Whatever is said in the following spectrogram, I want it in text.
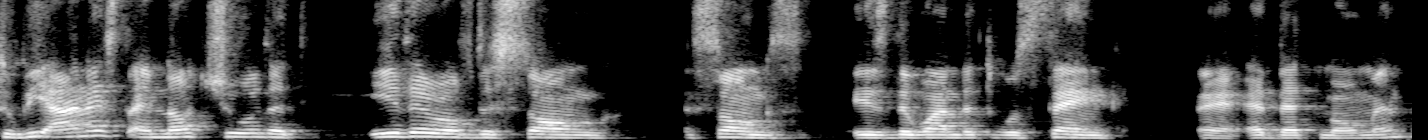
to be honest, I'm not sure that either of the song songs is the one that was sang uh, at that moment,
